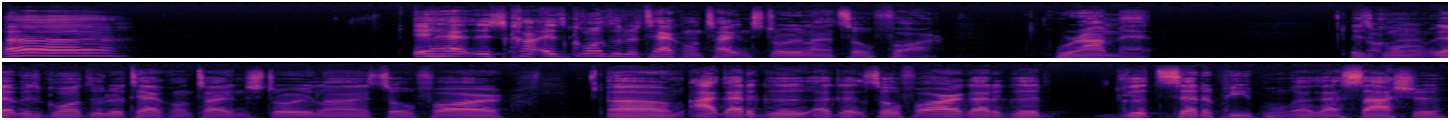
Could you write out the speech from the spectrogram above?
Uh, it has it's it's going through the Attack on Titan storyline so far, where I'm at. It's Okay. going yeah, it's going through the Attack on Titan storyline so far. Um, I got a good I got so far I got a good good set of people. I got Sasha,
